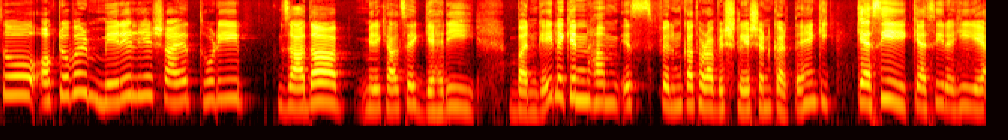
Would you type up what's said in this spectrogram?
तो अक्टूबर मेरे लिए शायद थोड़ी ज़्यादा मेरे ख्याल से गहरी बन गई लेकिन हम इस फ़िल्म का थोड़ा विश्लेषण करते हैं कि कैसी कैसी रही ये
